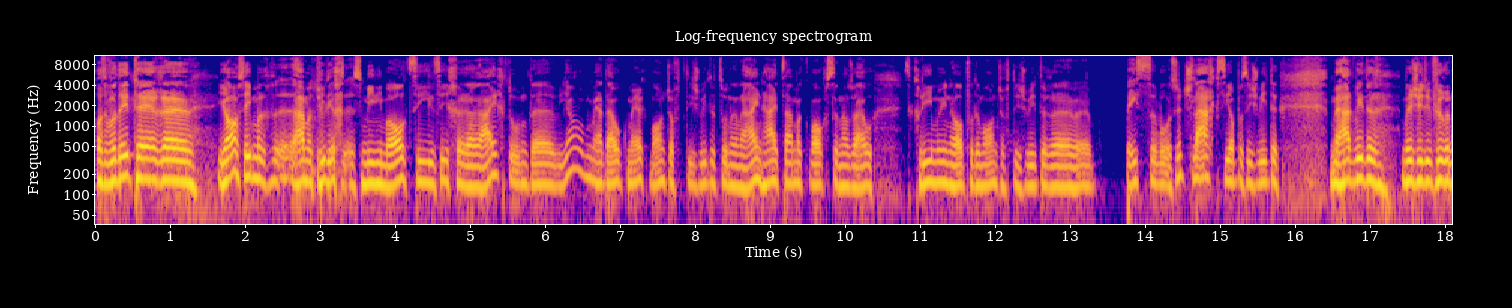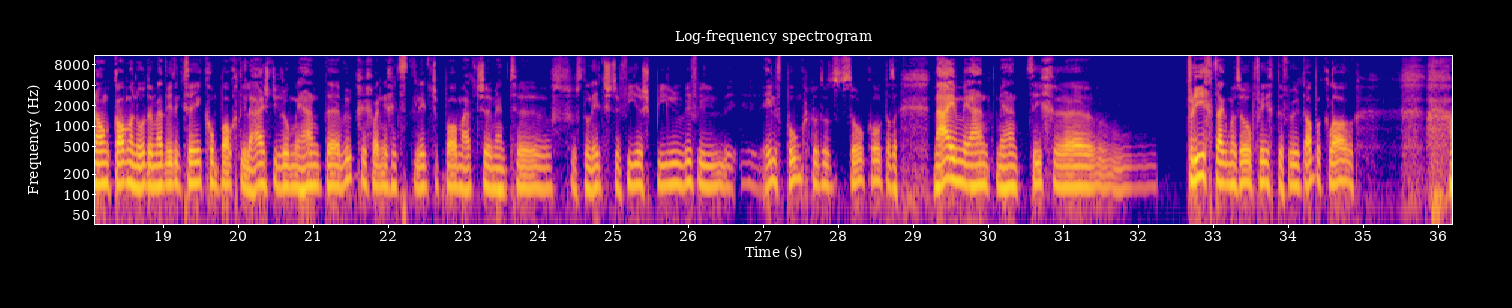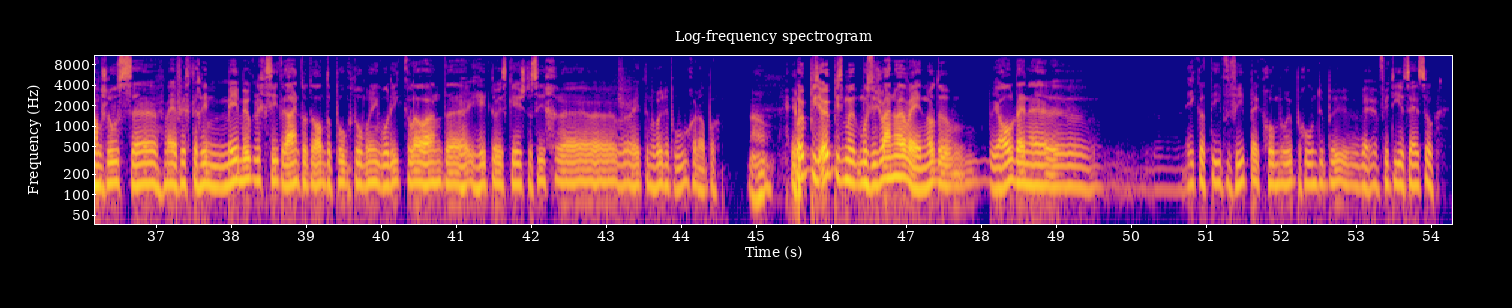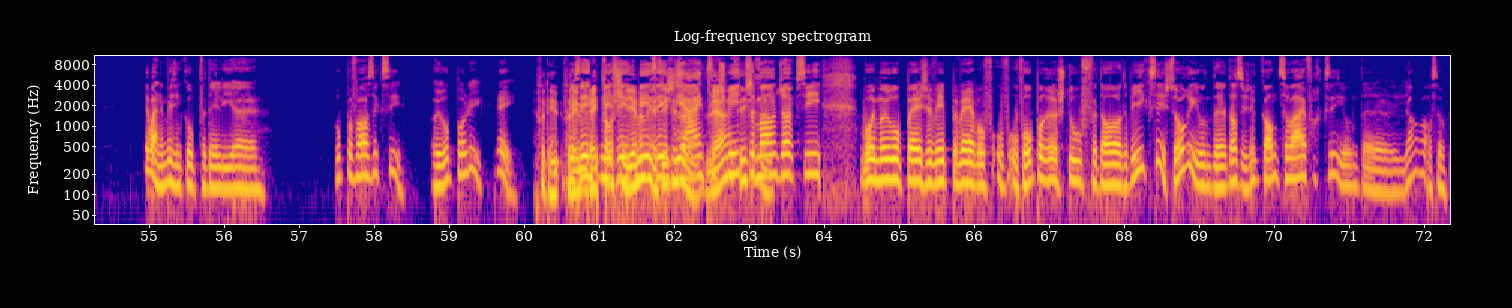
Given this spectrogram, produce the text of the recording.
Also von dort her, äh, ja, sind wir, äh, haben natürlich das Minimalziel sicher erreicht und äh, ja, man hat auch gemerkt, die Mannschaft ist wieder zu einer Einheit zusammengewachsen, also auch das Klima innerhalb von der Mannschaft ist wieder äh, besser wo Es ist nicht schlecht gewesen, aber es ist wieder, man hat wieder, man ist wieder füreinander gegangen, oder? Man hat wieder gesehen, kompakte Leistung. Und wir haben äh, wirklich, wenn ich jetzt die letzten paar Matches, wir haben äh, aus den letzten vier Spielen, wie viel? Elf Punkte oder so geholt. Also, nein, wir haben, wir haben sicher, äh, Pflicht, sagen wir so, Pflicht erfüllt. Aber klar, am Schluss äh, wäre vielleicht ein bisschen mehr möglich gewesen. Der eine oder andere Punkt, den wir irgendwo liegen haben, äh, hätte uns gestern sicher äh, hätten wir können brauchen aber Aha. Etwas, etwas muss ich schon auch noch erwähnen, oder? Bei all diesen äh, negativen Feedback, die man bekommt über, für diese Saison. Ich meine, wir sind Gruppe äh, Gruppenphase gewesen. Europa League. Hey, von dem, von dem redet fast niemand. Wir sind die so. einzige ja, Schweizer Mannschaft gewesen, die im europäischen Wettbewerb auf, auf, auf oberer Stufe da dabei war. Sorry. Und, äh, das ist nicht ganz so einfach gewesen. Und, äh, ja, also,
